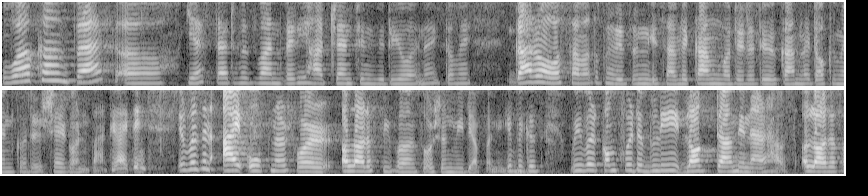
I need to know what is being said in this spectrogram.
welcome back yes that was one very heart wrenching video होइन एकदमै गाह्रो अवस्थामा तपाईँले जुन हिसाबले काम गरेर त्यो कामलाई डकुमेन्ट गरेर सेयर गर्नुभएको थियो. I think it was an eye opener for a lot of people on social media पनि कि because we were comfortably lockdown in our house a lot of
